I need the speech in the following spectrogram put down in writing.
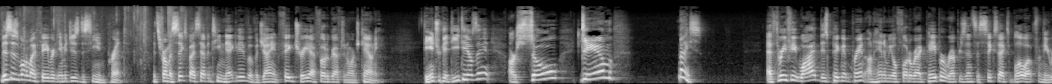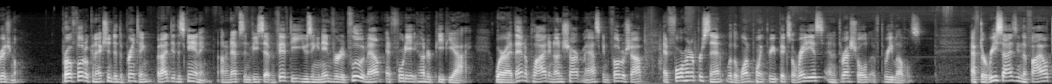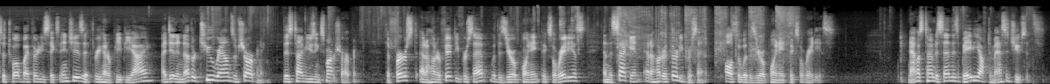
This is one of my favorite images to see in print. It's from a 6x17 negative of a giant fig tree I photographed in Orange County. The intricate details in it are so damn nice. At 3 feet wide, this pigment print on Hahnemühle Photorag paper represents a 6x blowup from the original. Pro Photo Connection did the printing, but I did the scanning on an Epson V750 using an inverted fluid mount at 4800 ppi, where I then applied an unsharp mask in Photoshop at 400% with a 1.3 pixel radius and a threshold of 3 levels. After resizing the file to 12 by 36 inches at 300 ppi, I did another two rounds of sharpening, this time using Smart Sharpen. The first at 150% with a 0.8 pixel radius, and the second at 130%, also with a 0.8 pixel radius. Now it's time to send this baby off to Massachusetts.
